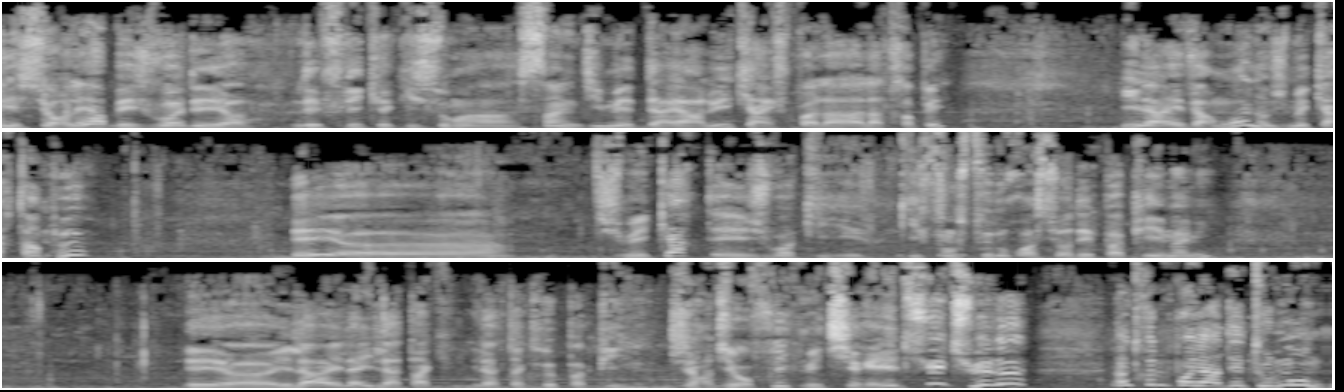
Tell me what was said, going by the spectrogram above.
Il est sur l'herbe et je vois des, euh, flics qui sont à 5-10 mètres derrière lui, qui n'arrivent pas à la- à l'attraper. Il arrive vers moi, donc je m'écarte un peu. Et euh, je m'écarte et je vois qu'il fonce tout droit sur des papis et mamies. Et, euh, là, et là, il attaque. Il attaque le papy. J'ai redit aux flics, mais tirez-les dessus, tuez-le. En train de poignarder tout le monde.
